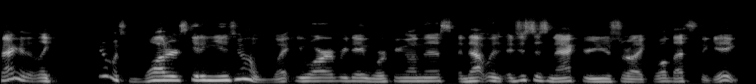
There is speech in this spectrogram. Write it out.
back at like you know how much water's getting used, you know how wet you are every day working on this, and that was it. Just as an actor, you just are like, well, that's the gig.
